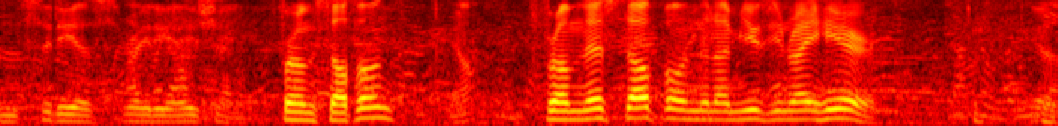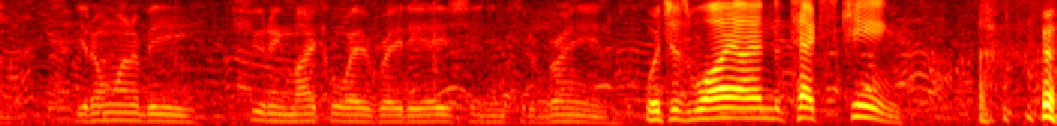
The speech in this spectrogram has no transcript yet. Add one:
insidious radiation. From cell phones? Yep. From this cell phone that I'm using right here. Yeah. You don't want to be shooting microwave radiation into the brain. Which is why I'm the text king. right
